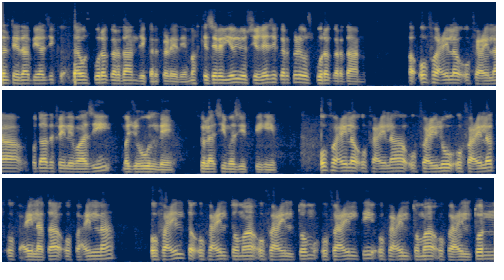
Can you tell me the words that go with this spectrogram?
دلته دا بیا ذکر دا اوس پورا گردان ذکر کړي دي مخکې صرف یو یو صيغه ذکر کړي اوس پورا گردان افعل افعل خدا د فعل ماضی مجهول دی ثلاثی مزید فيه افعل افعل افعل افعلت افعلتا افعلنا افعلت افعلتما افعلتم افعلت افعلتما افعلتن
